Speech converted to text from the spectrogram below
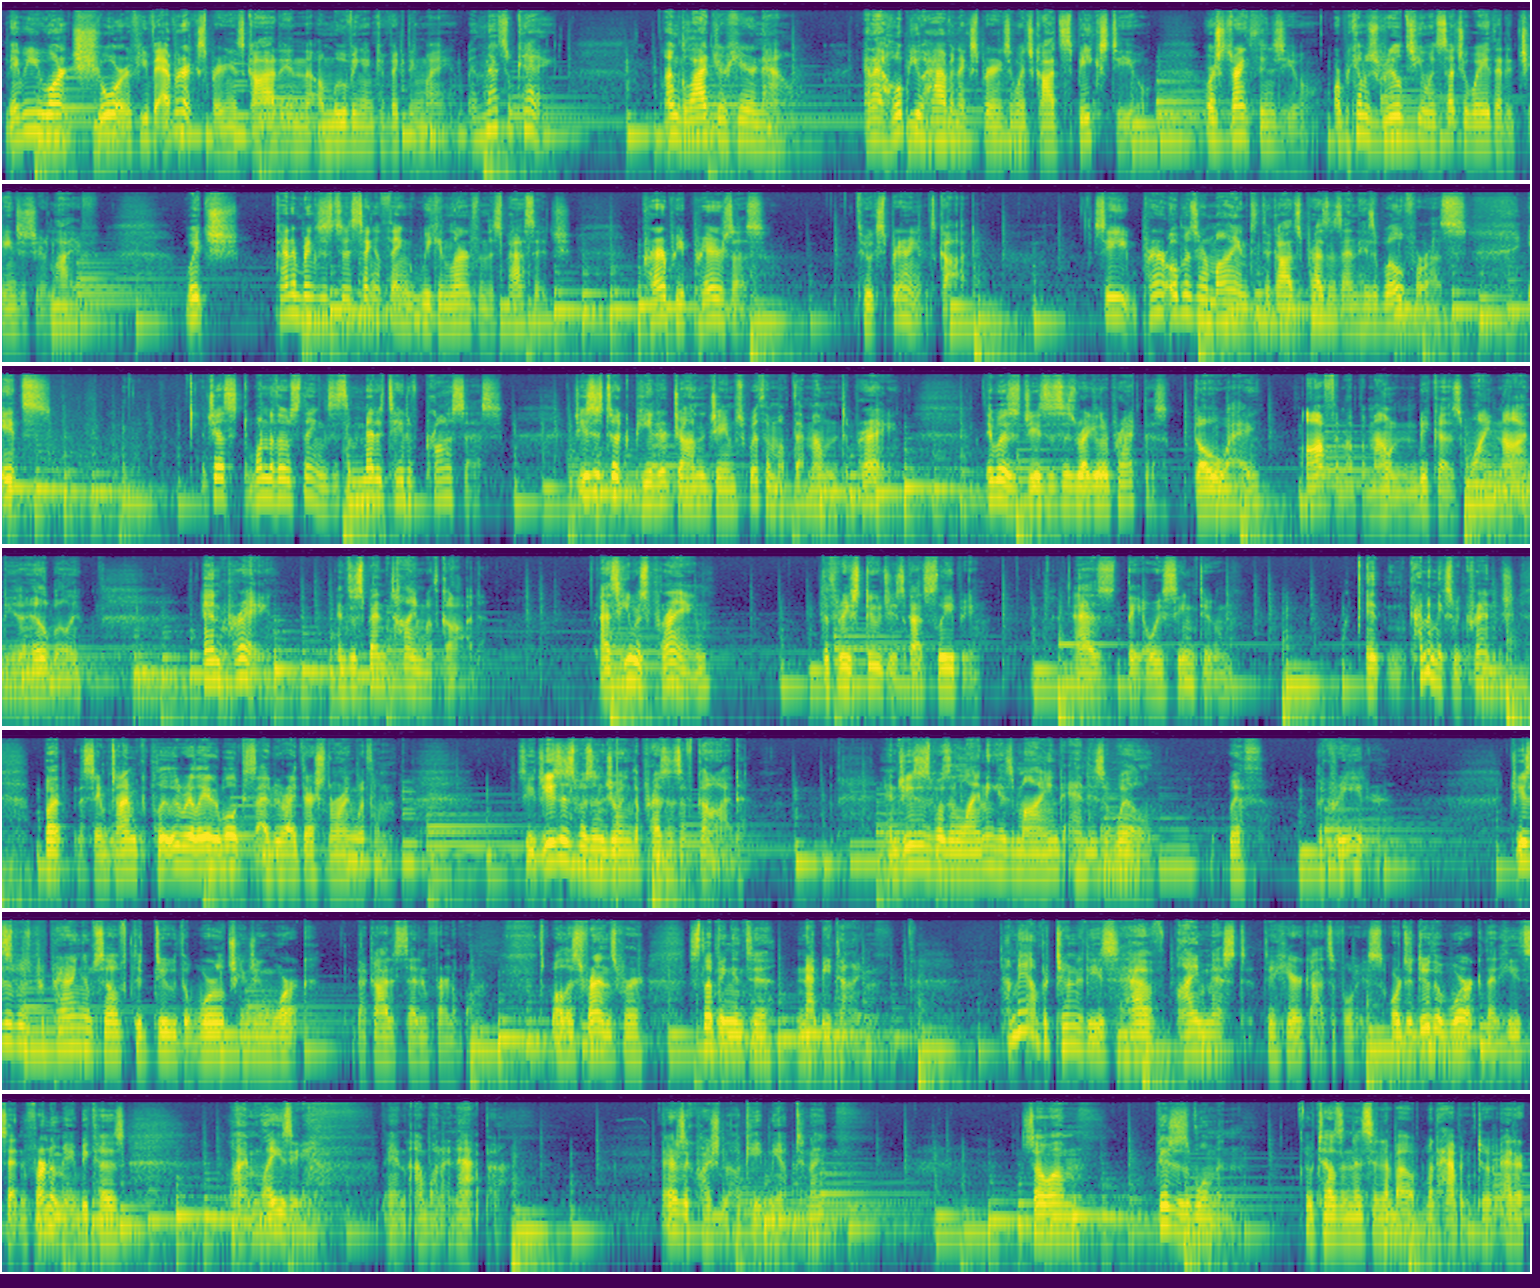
Maybe you aren't sure if you've ever experienced God in a moving and convicting way, and that's okay. I'm glad you're here now, and I hope you have an experience in which God speaks to you, or strengthens you, or becomes real to you in such a way that it changes your life. Which kind of brings us to the second thing we can learn from this passage prayer prepares us to experience God. See, prayer opens our mind to God's presence and His will for us. It's just one of those things, it's a meditative process. Jesus took Peter, John, and James with him up that mountain to pray. It was Jesus' regular practice go away, often up a mountain because why not? He's a hillbilly, and pray, and to spend time with God. As he was praying, the three stooges got sleepy as they always seem to. It kind of makes me cringe, but at the same time, completely relatable because I'd be right there snoring with them. See, Jesus was enjoying the presence of God, and Jesus was aligning his mind and his will with the Creator. Jesus was preparing himself to do the world changing work that God had set in front of him, while his friends were slipping into nappy time. How many opportunities have I missed to hear God's voice or to do the work that He's set in front of me because I'm lazy and I want a nap? There's a question that'll keep me up tonight. So, um, there's this woman who tells an incident about what happened to at her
